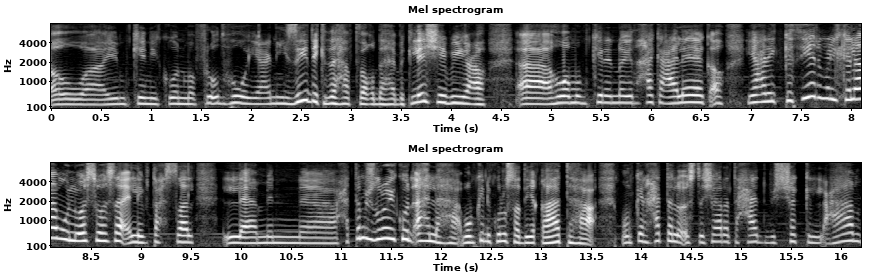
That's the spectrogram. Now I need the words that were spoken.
أو يمكن يكون مفروض هو يعني يزيدك ذهب فوق ذهبك. ليش يبيعه؟ آه هو ممكن إنه يضحك عليك أو يعني كثير من الكلام والوسوسة اللي بتحصل من آه حتى مش ضروري يكون أهلها ممكن يكونوا صديقاتها. ممكن حتى لو استشاره احد بالشكل عام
